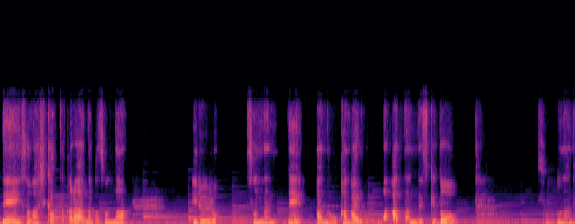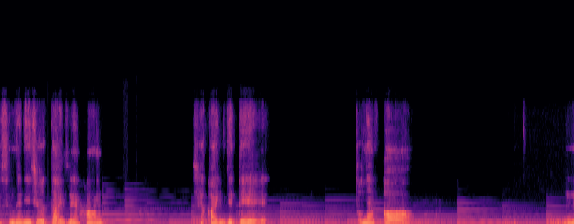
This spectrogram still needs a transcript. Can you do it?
で忙しかったからなんかそんないろいろそんなねあの考えることもなかったんですけどそうなんですよね。20代前半社会に出てとなんか、う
